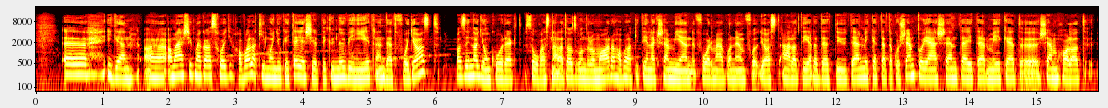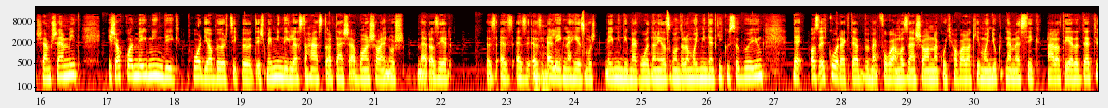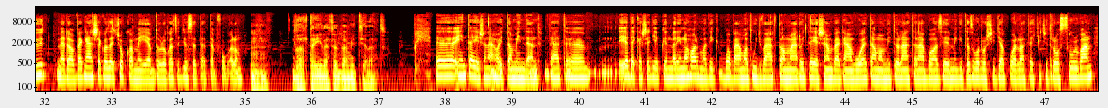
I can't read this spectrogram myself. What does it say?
Ö, igen. A, másik meg az, hogy ha valaki mondjuk egy teljes értékű növényi étrendet fogyaszt, az egy nagyon korrekt szóhasználat, azt gondolom arra, ha valaki tényleg semmilyen formában nem fogyaszt állati eredetű terméket, tehát akkor sem tojás, sem tejterméket, sem halat, sem semmit, és akkor még mindig hordja a bőrcipőt, és még mindig lesz a háztartásában sajnos, mert azért ez, ez, ez, ez uh-huh. elég nehéz most még mindig megoldani, azt gondolom, hogy mindent kiküszöböljünk, de az egy korrektebb megfogalmazása annak, hogyha valaki mondjuk nem eszik állati eredetűt, mert a vegánság az egy sokkal mélyebb dolog, az egy összetettebb fogalom. Uh-huh. De a te életedben mit jelent? Én teljesen elhagytam mindent. Tehát érdekes egyébként, mert én a harmadik babámat úgy vártam már, hogy teljesen vegán voltam, amitől általában azért még itt az orvosi gyakorlat egy kicsit rosszul van.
